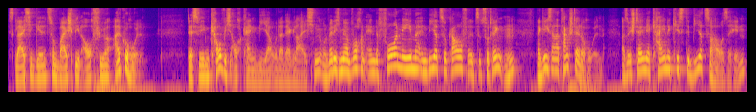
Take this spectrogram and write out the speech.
Das gleiche gilt zum Beispiel auch für Alkohol. Deswegen kaufe ich auch kein Bier oder dergleichen. Und wenn ich mir am Wochenende vornehme, ein Bier zu kaufen, äh, zu, zu trinken, dann gehe ich es an der Tankstelle holen. Also ich stelle mir keine Kiste Bier zu Hause hin,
